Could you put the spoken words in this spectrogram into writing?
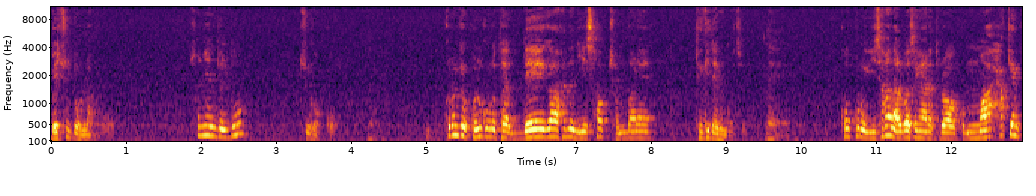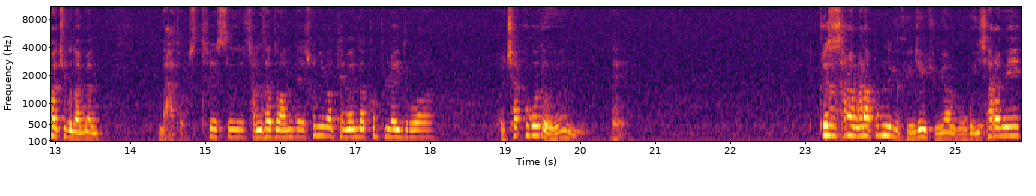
매출도 올라가고 손님들도 즐겁고 네. 그런 게 골고루 다 내가 하는 이 사업 전반에 득이 되는 거지. 네. 거꾸로 이상한 알바생이 하나 들어와갖고 막 깽판 치고 나면 나도 스트레스 장사도 안 돼 손님한테 맨날 컴플레인 들어와 골치 아프거든 네. 그래서 사람 하나 뽑는 게 굉장히 중요한 거고 이 사람이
